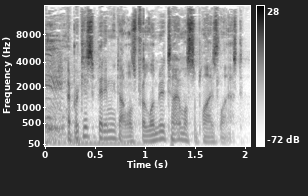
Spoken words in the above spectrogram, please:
At participating McDonald's for a limited time while supplies last.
